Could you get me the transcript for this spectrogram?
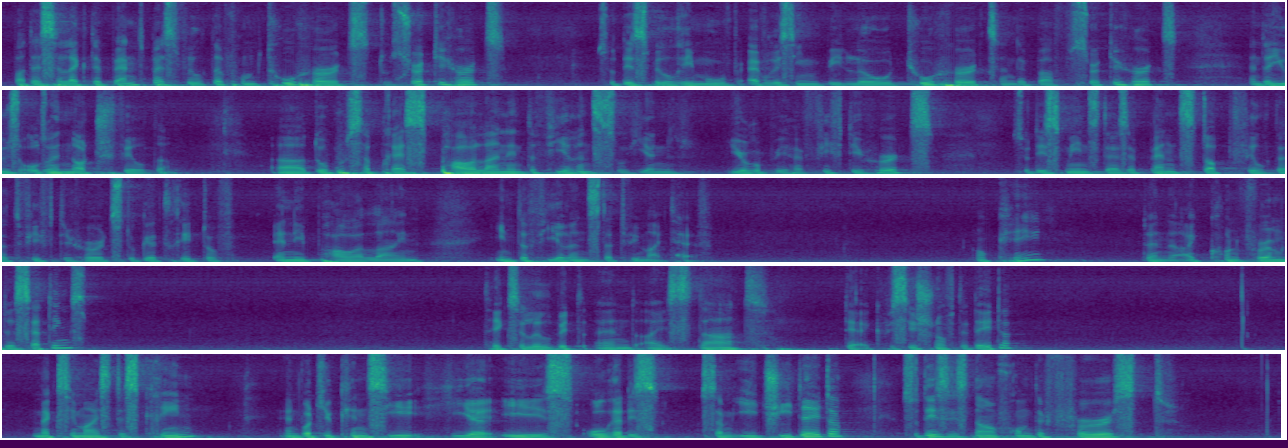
But I select a bandpass filter from 2 hertz to 30 hertz. So this will remove everything below 2 hertz and above 30 hertz. And I use also a notch filter uh, to suppress power line interference. So here in Europe we have 50 hertz. So this means there's a band stop filter at 50 hertz to get rid of any power line interference that we might have. Okay, then I confirm the settings. Takes a little bit and I start the acquisition of the data. Maximize the screen. And what you can see here is already some EEG data. So this is now from the first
